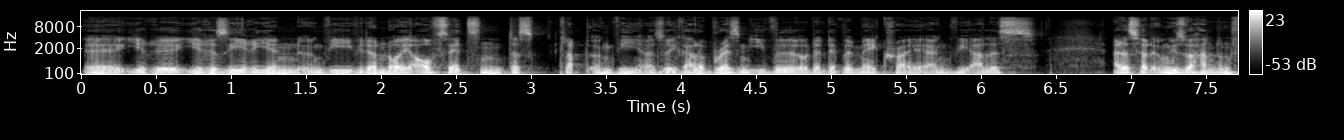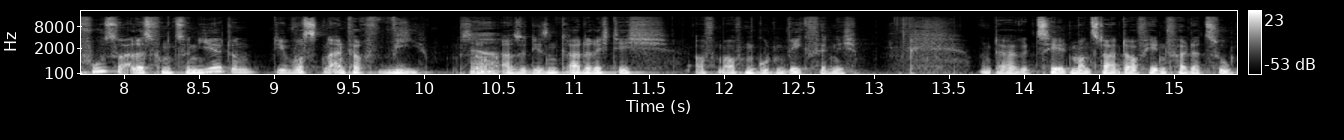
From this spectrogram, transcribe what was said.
äh, ihre, ihre Serien irgendwie wieder neu aufsetzen, das klappt irgendwie. Also egal ob Resident Evil oder Devil May Cry, irgendwie alles, alles hat irgendwie so Hand und Fuß, so alles funktioniert und die wussten einfach wie. So, Ja. Also die sind gerade richtig auf, auf einem guten Weg, finde ich. Und da zählt Monster Hunter auf jeden Fall dazu.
